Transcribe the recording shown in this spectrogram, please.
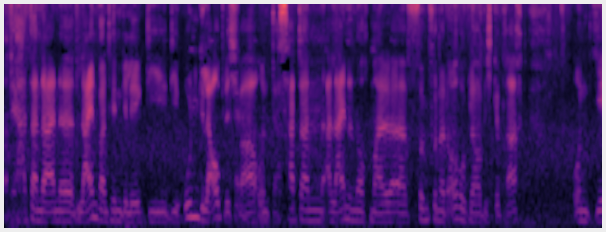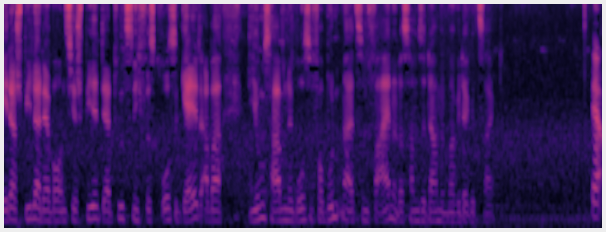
Und er hat dann da eine Leinwand hingelegt, die, die unglaublich war. Und das hat dann alleine nochmal äh, 500 Euro, glaube ich, gebracht. Und jeder Spieler, der bei uns hier spielt, der tut es nicht fürs große Geld, aber die Jungs haben eine große Verbundenheit zum Verein und das haben sie damit mal wieder gezeigt. Ja,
